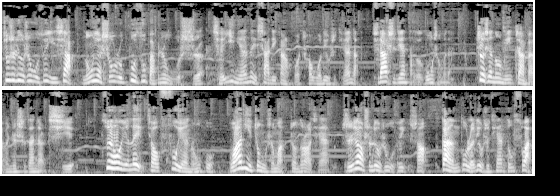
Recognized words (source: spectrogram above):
就是六十五岁以下，农业收入不足百分之五十，且一年内下地干活超过六十天的，其他时间打个工什么的，这些农民占百分之十三点七。最后一类叫副业农户，管你种什么，挣多少钱，只要是六十五岁以上，干够了六十天都算。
